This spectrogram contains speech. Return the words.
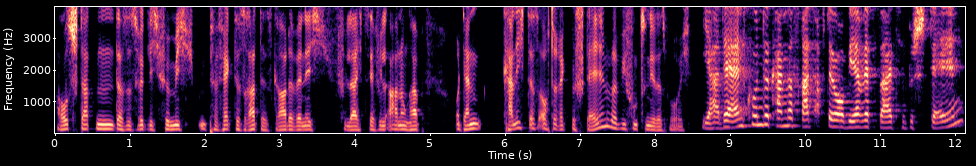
ausstatten, dass es wirklich für mich ein perfektes Rad ist, gerade wenn ich vielleicht sehr viel Ahnung habe. Und dann kann ich das auch direkt bestellen oder wie funktioniert das bei euch? Ja, der Endkunde kann das Rad auf der Orbea-Webseite bestellen.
